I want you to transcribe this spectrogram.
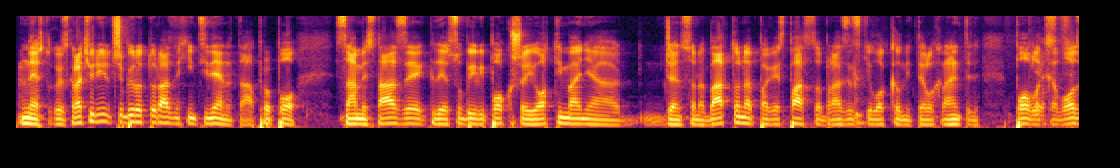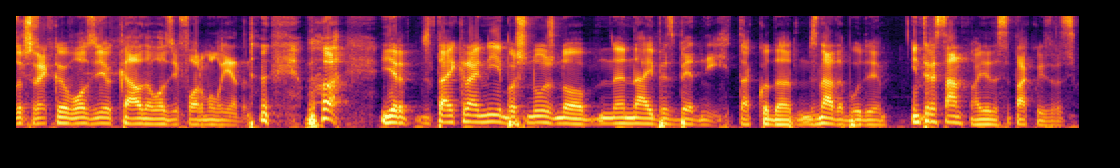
nešto koje je skraćivan, inače bilo tu raznih incidenata, apropo same staze gde su bili pokušaj otimanja Jensona Batona, pa ga je spasao brazilski lokalni telohranitelj povlaka vozač, rekao je vozio kao da vozi Formulu 1. Jer taj kraj nije baš nužno najbezbedniji, tako da zna da bude interesantno, ajde da se tako izrazim.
